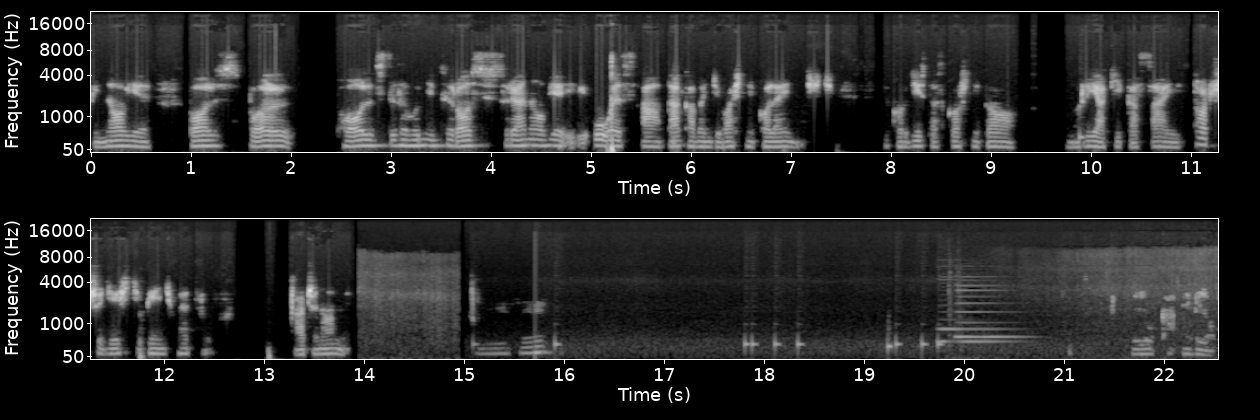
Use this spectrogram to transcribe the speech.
Finowie, Pols, Pol, polscy zawodnicy, Rosjanowie i USA. Taka będzie właśnie kolejność. Rekordzista skoczni to Riaki Kasai 135 metrów. Zaczynamy. Mhm. Luka Eglow.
